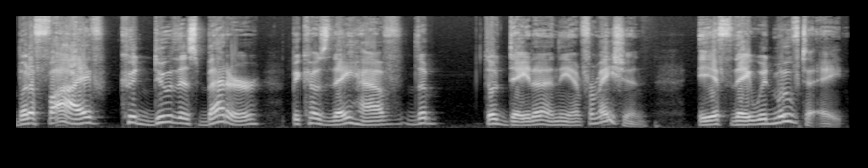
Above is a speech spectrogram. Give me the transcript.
But a five could do this better because they have the the data and the information if they would move to 8.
